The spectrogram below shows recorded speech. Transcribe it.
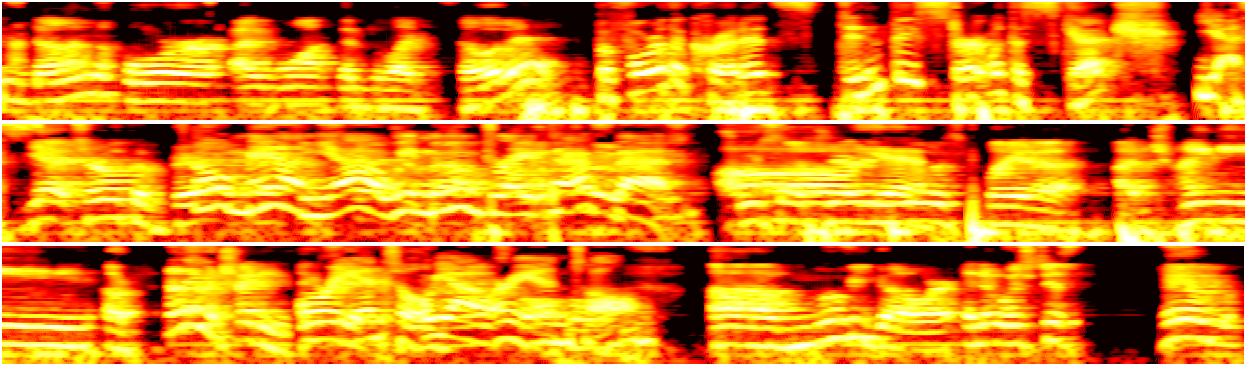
need none or I want them to like fill it in. before the credits, didn't they start with a sketch? Yes. Yeah, it started with a very. Oh, man, yeah, we about moved right past movies. that. We saw Oh, Jerry yeah. Lewis play a, a Chinese, or not even Chinese, they say Oriental. Oh, yeah, Oriental. uh, moviegoer, and it was just him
